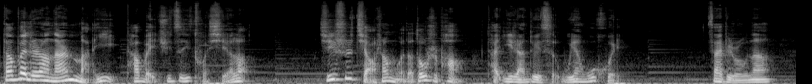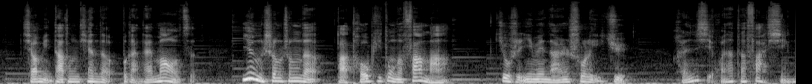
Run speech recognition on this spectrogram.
但为了让男人满意，她委屈自己妥协了。即使脚上抹的都是泡，她依然对此无怨无悔。再比如呢，小敏大冬天的不敢戴帽子，硬生生的把头皮冻得发麻，就是因为男人说了一句很喜欢她的发型。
